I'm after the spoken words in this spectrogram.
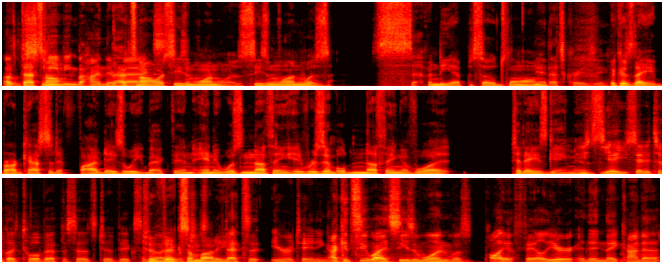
But that's scheming not, behind their back. That's backs. not what season 1 was. Season 1 was 70 episodes long. yeah, that's crazy. because they broadcasted it five days a week back then, and it was nothing. It resembled nothing of what today's game You- is. yeah, you said it took like twelve episodes to evict To somebody. evict which is- somebody. that's uh irritating. I could see why season one was probably a failure, and then they kind of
